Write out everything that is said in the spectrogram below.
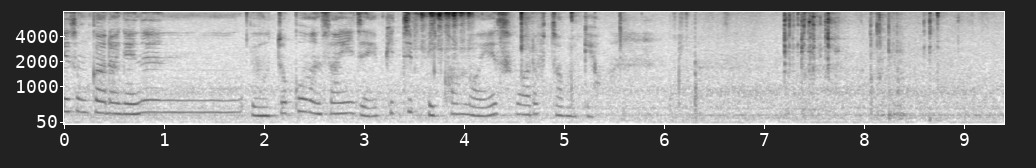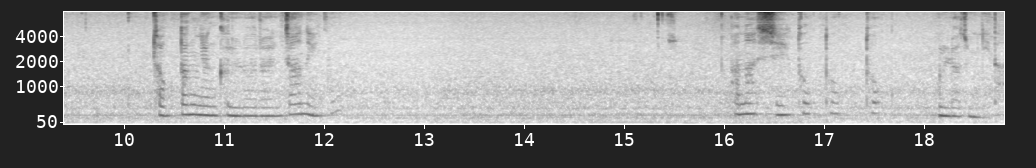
새끼손가락에는 이 조그만 사이즈의 피치빛 컬러의 스와를 붙여볼게요. 적당량 글루를 짜내고 하나씩 톡톡톡 올려줍니다.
